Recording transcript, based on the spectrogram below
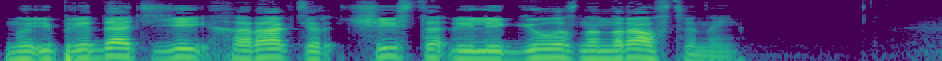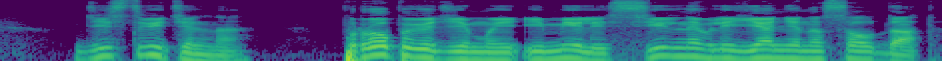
но и придать ей характер чисто религиозно-нравственный. Действительно, проповеди мои имели сильное влияние на солдат.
